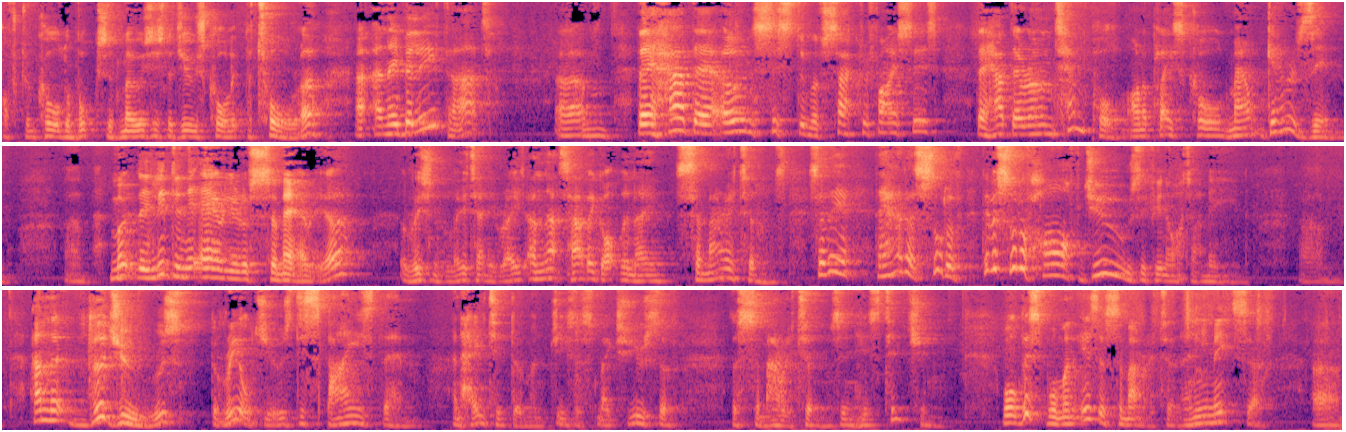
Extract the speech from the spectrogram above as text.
often called the books of Moses, the Jews call it the Torah, uh, and they believed that. Um, they had their own system of sacrifices. They had their own temple on a place called Mount Gerizim. Um, they lived in the area of Samaria, originally at any rate, and that's how they got the name Samaritans. So they, they had a sort of, they were sort of half Jews, if you know what I mean. Um, and the, the Jews, the real Jews, despised them and hated them, and Jesus makes use of the Samaritans in his teaching. Well, this woman is a Samaritan, and he meets her um,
